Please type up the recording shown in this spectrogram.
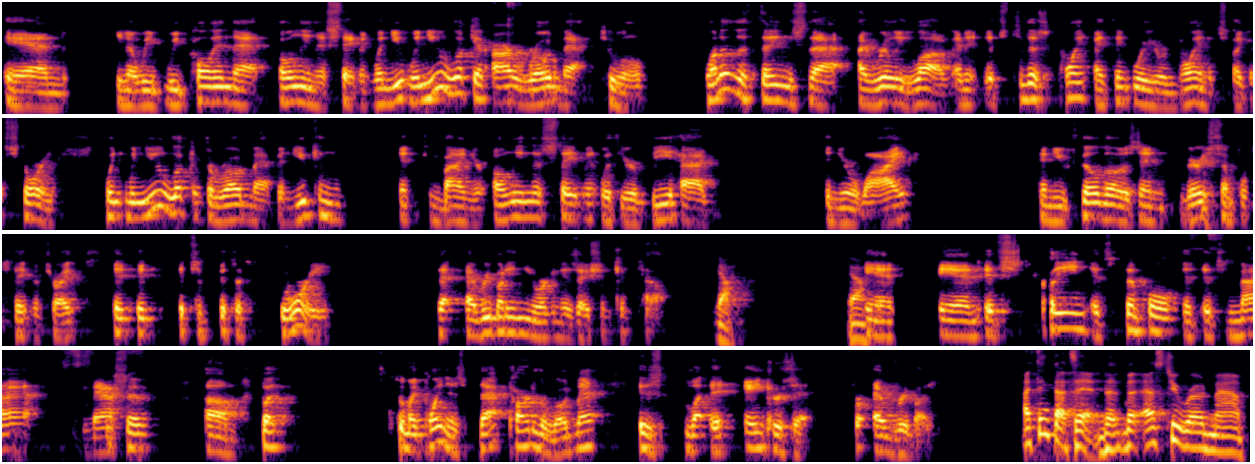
and you know we we pull in that onlyness statement. When you when you look at our roadmap tool, one of the things that I really love, and it, it's to this point I think where you're going, it's like a story. When when you look at the roadmap and you can combine your onlyness statement with your BHAG and your why, and you fill those in very simple statements, right? It, it it's a it's a story that everybody in the organization can tell, Yeah. Yeah. and and it's clean, it's simple, it, it's not massive, um, but so my point is that part of the roadmap is what it anchors it for everybody. I think that's it. The the S2 roadmap,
